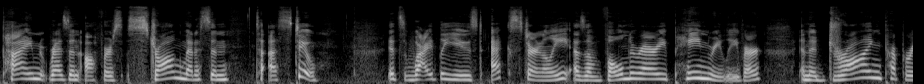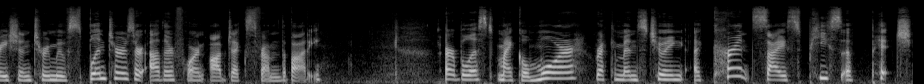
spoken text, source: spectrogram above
Pine resin offers strong medicine to us too. It's widely used externally as a vulnerary pain reliever and a drawing preparation to remove splinters or other foreign objects from the body. Herbalist Michael Moore recommends chewing a currant sized piece of pitch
